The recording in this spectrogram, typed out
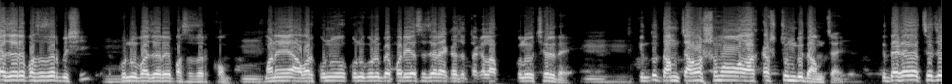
বাজারে পাঁচ হাজার বেশি কোন বাজারে পাঁচ হাজার কম। মানে আবার কোনো কোনো কোনো ব্যাপারী আছে যারা এক হাজার টাকা লাভ করলেও ছেড়ে দেয়। কিন্তু দাম চাওয়ার সময় আকাশ চুম্বি দাম চায়। দেখা যাচ্ছে যে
